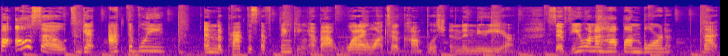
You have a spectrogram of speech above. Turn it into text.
but also to get actively in the practice of thinking about what I want to accomplish in the new year. So if you want to hop on board that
